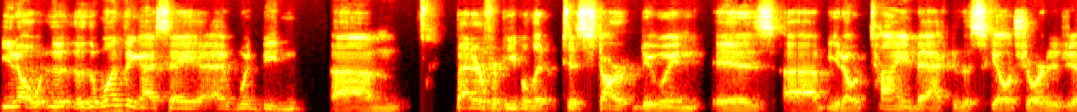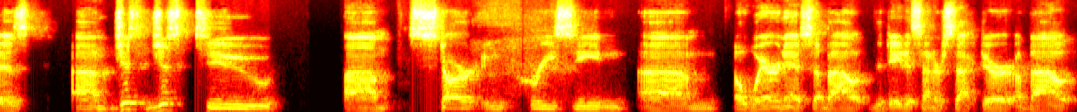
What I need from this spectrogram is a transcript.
you know, the, the one thing I say uh, would be um, better for people to, to start doing is, um, you know, tying back to the skill shortages, um, just, just to um, start increasing um, awareness about the data center sector, about,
